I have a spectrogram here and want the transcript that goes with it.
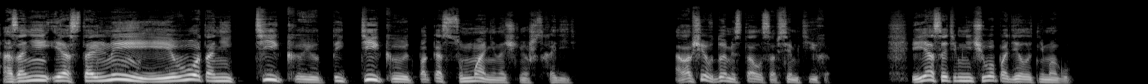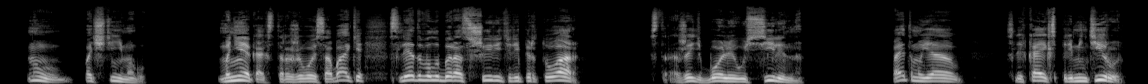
а за ней и остальные, и вот они тикают и тикают, пока с ума не начнешь сходить. А вообще в доме стало совсем тихо. И я с этим ничего поделать не могу. Ну, почти не могу. Мне, как сторожевой собаке, следовало бы расширить репертуар, сторожить более усиленно. Поэтому я слегка экспериментирую,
